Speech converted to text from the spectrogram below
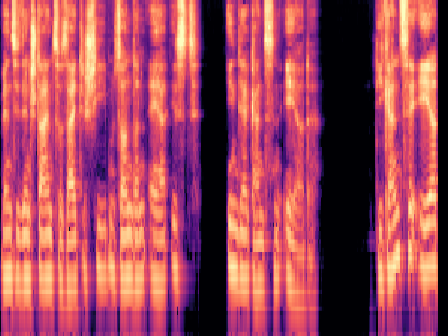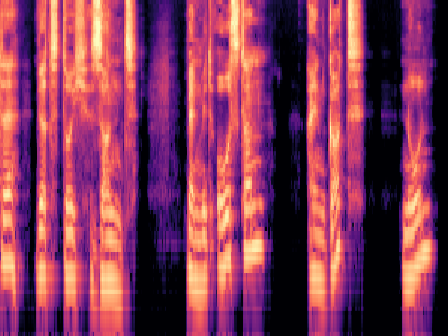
wenn sie den Stein zur Seite schieben, sondern er ist in der ganzen Erde. Die ganze Erde wird durchsonnt wenn mit Ostern ein Gott nun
